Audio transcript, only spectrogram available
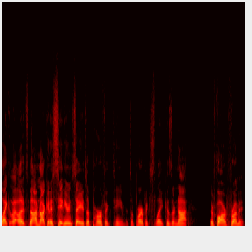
Like, not, I'm not going to sit here and say it's a perfect team. It's a perfect slate because they're not. They're far from it.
